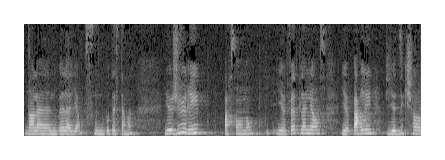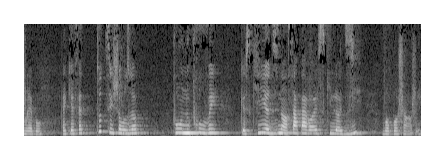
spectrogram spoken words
dans la nouvelle alliance, le Nouveau Testament, il a juré par son nom, il a fait l'alliance, il a parlé, puis il a dit qu'il ne changerait pas. Fait qu'il a fait toutes ces choses-là pour nous prouver que ce qu'il a dit dans sa parole, ce qu'il a dit, ne va pas changer.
